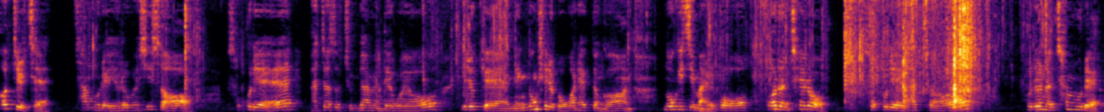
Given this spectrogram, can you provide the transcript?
껍질채 찬물에 여러 번 씻어 소쿠리에 받쳐서 준비하면 되고요. 이렇게 냉동실에 보관했던 건 녹이지 말고 얼은 채로 소쿠리에 받쳐 흐르는 찬물에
